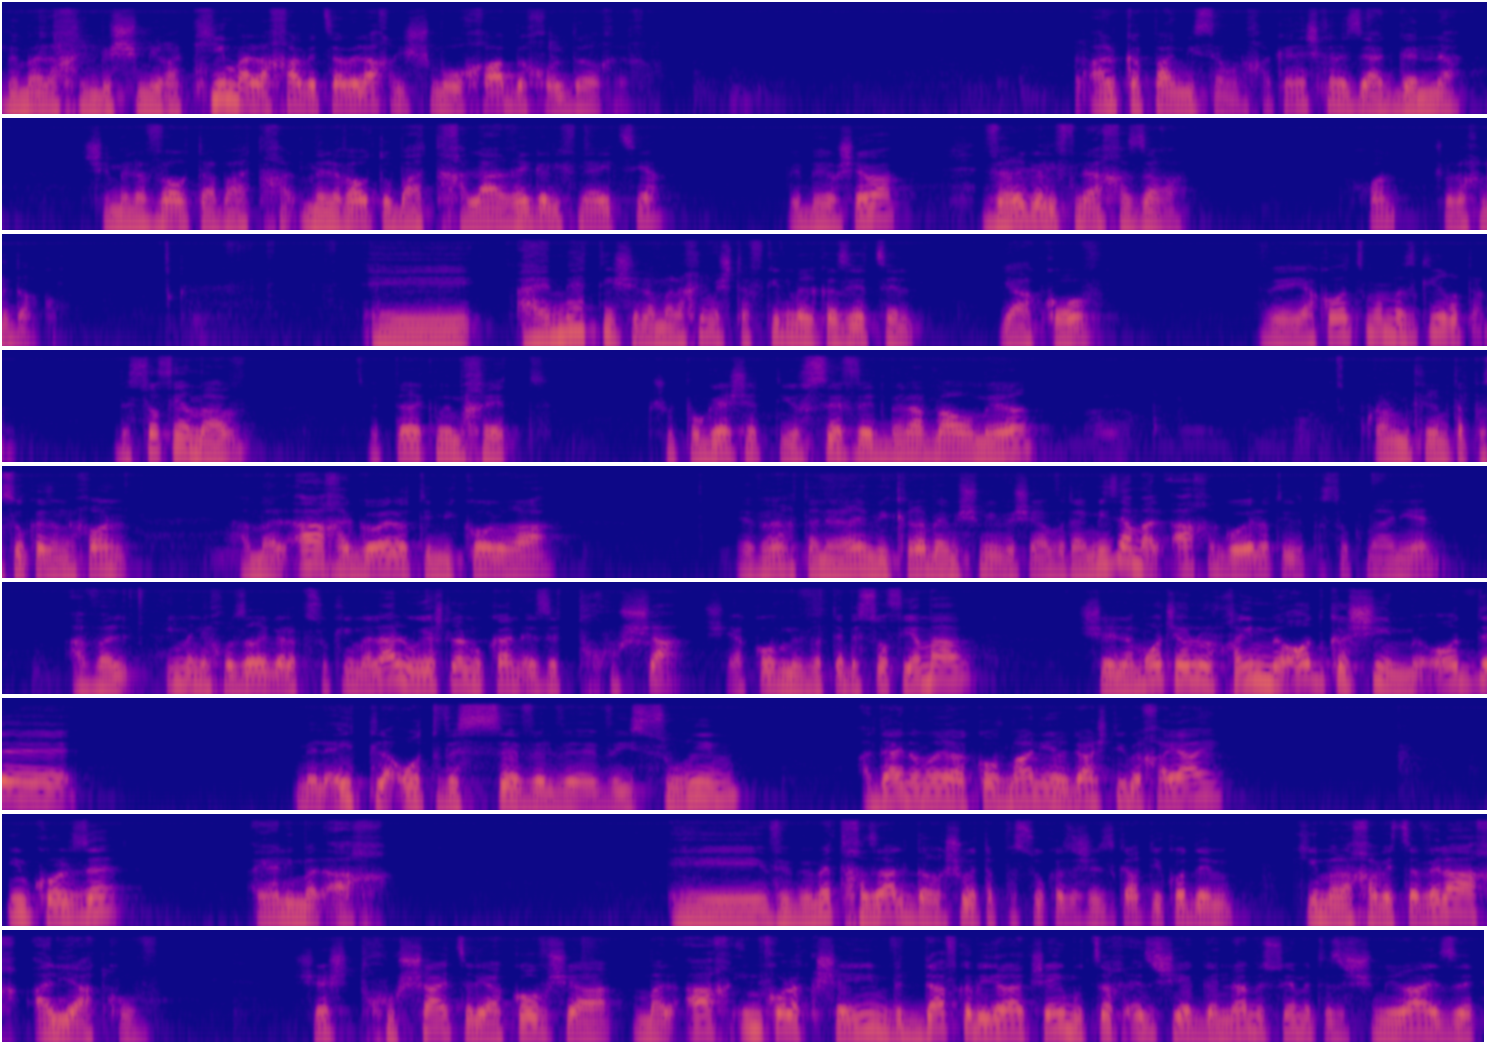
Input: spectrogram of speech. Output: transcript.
במלאכים, בשמירה. כי מלאכה וצווה לך לשמורך בכל דרכיך. על כפיים יישאו לך. כן, יש כאן איזו הגנה שמלווה אותה בהתח... אותו בהתחלה, רגע לפני היציאה, בבאר שבע, ורגע לפני החזרה, נכון? שהולך לדרכו. Uh, האמת היא שלמלאכים יש תפקיד מרכזי אצל יעקב, ויעקב עצמו מזכיר אותם. בסוף ימיו, בפרק מ"ח, כשהוא פוגש את יוסף ואת בניו, מה הוא אומר? כולנו מכירים את הפסוק הזה, נכון? המלאך הגואל אותי מכל רע, יברך את הנערים ויקרא בהם שמי ושם אבותיי. מי זה המלאך הגואל אותי? זה פסוק מעניין. אבל אם אני חוזר רגע לפסוקים הללו, יש לנו כאן איזו תחושה שיעקב מבטא בסוף ימיו, שלמרות שהיו לו חיים מאוד קשים, מאוד uh, מלאי תלאות וסבל ו- וייסורים, עדיין אומר יעקב, מה אני הרגשתי בחיי? עם כל זה, היה לי מלאך. Uh, ובאמת חז"ל דרשו את הפסוק הזה שהזכרתי קודם, כי מלאכה וצווה לך, על יעקב. שיש תחושה אצל יעקב שהמלאך, עם כל הקשיים, ודווקא בגלל הקשיים, הוא צריך איזושהי הגנה מסוימת, איזו שמירה, איזו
